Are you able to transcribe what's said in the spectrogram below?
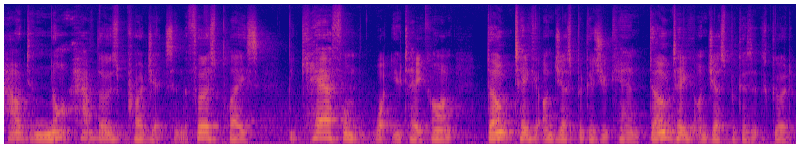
how to not have those projects in the first place. Be careful what you take on. Don't take it on just because you can. Don't take it on just because it's good.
